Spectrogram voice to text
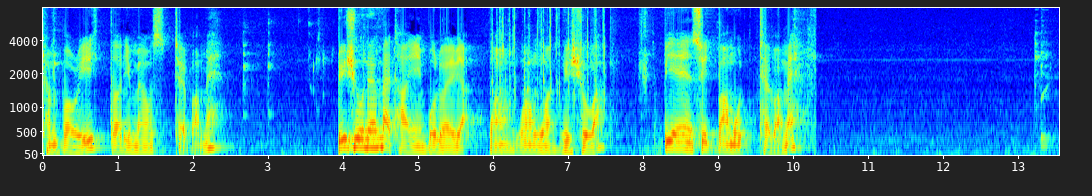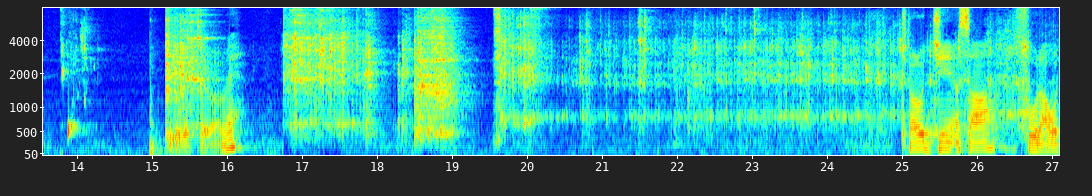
Campari 30 ml ထည့်ပါမယ် ratio နဲ့မှတ်ထားရင်ပို့လွယ်တယ်ဗျ111 ratio ပါပြီးရင် sweet vermouth ထည့်ပါမယ်ဒီလိုထည့်ပါ မယ်ကျွန်တော်တို့ဂျင်အစားဆိုတာကို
